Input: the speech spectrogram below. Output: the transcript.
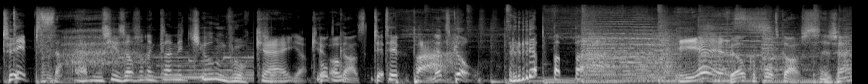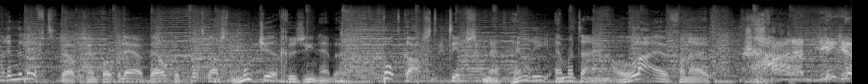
Tips. Daar hebben misschien zelfs wel een kleine tune voor. Kijk. ja, podcast tip. Tippa. Let's go. Rappapa. Yes. Welke podcasts zijn er in de lift? Welke zijn populair? Welke podcast moet je gezien hebben? Podcast tips met Henry en Martijn. Live vanuit Haradikke.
